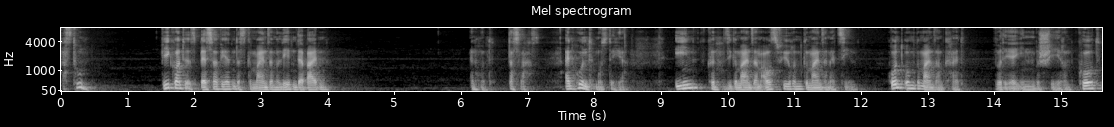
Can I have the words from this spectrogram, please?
Was tun? Wie konnte es besser werden, das gemeinsame Leben der beiden? Ein Hund, das war's. Ein Hund musste her. Ihn könnten sie gemeinsam ausführen, gemeinsam erziehen. Rundum Gemeinsamkeit würde er ihnen bescheren. Kurt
